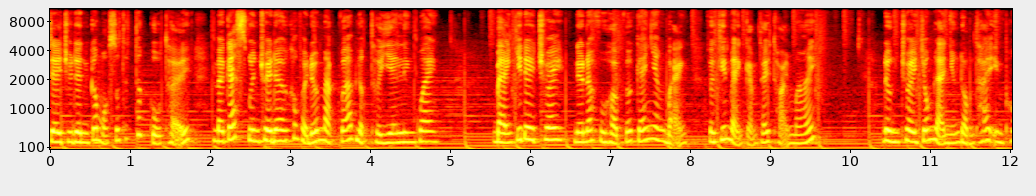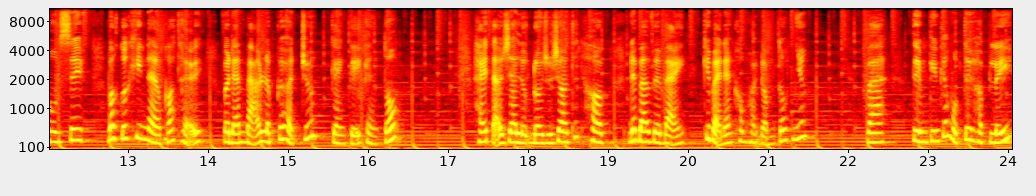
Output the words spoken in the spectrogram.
Day trading có một số thách thức cụ thể mà các swing trader không phải đối mặt với áp lực thời gian liên quan. Bạn chỉ day trade nếu nó phù hợp với cá nhân bạn và khiến bạn cảm thấy thoải mái. Đừng trade chống lại những động thái impulsive bất cứ khi nào có thể và đảm bảo lập kế hoạch trước càng kỹ càng tốt. Hãy tạo ra lượt đồ rủi ro thích hợp để bảo vệ bạn khi bạn đang không hoạt động tốt nhất. Và tìm kiếm các mục tiêu hợp lý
